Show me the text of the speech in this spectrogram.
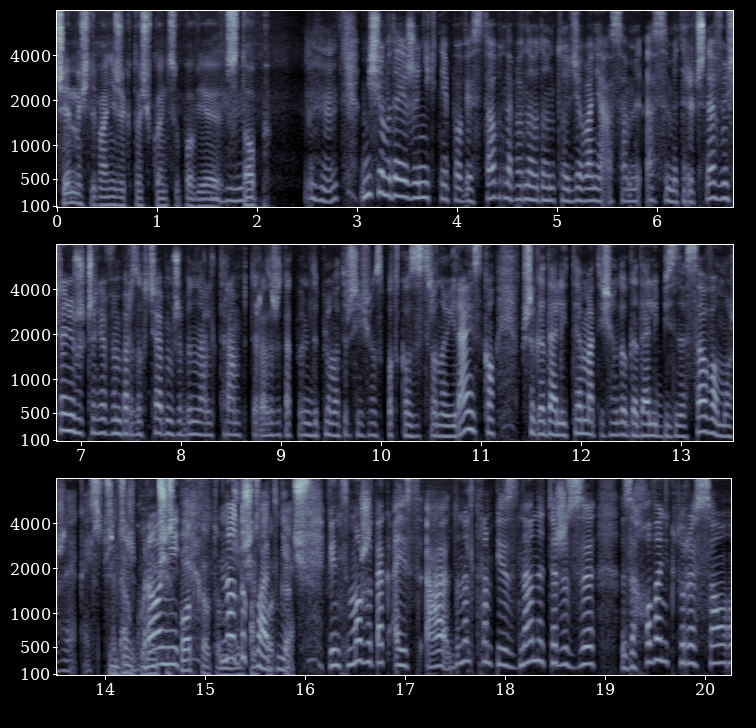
Czy myśli pani, że ktoś w końcu powie Mhm. stop? Mhm. Mi się wydaje, że nikt nie powie stop. Na pewno będą to działania asymetryczne. W myśleniu życzeniowym bardzo chciałabym, żeby Donald Trump teraz, że tak powiem, dyplomatycznie się spotkał ze stroną irańską, przegadali temat i się dogadali biznesowo, może jakaś sprzedaż Jong-unem się broni. spotkał, to No, może dokładnie. się spotkać. Więc może tak, a, jest, a Donald Trump jest znany też z zachowań, które są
